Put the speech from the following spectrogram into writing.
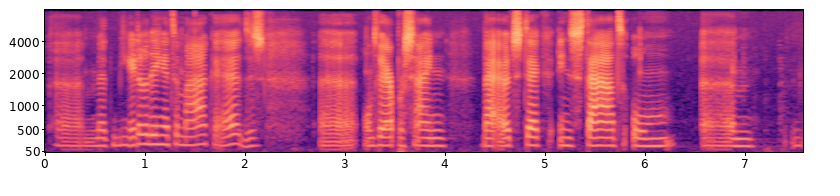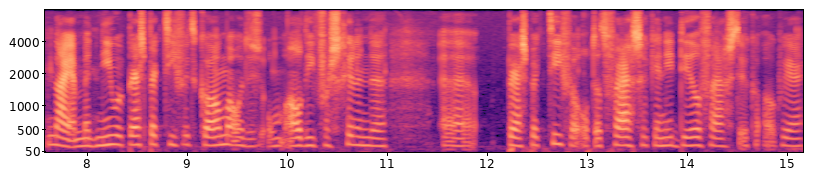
eh, met meerdere dingen te maken. Hè. Dus eh, ontwerpers zijn bij uitstek in staat om ehm, nou ja, met nieuwe perspectieven te komen. Dus om al die verschillende eh, perspectieven op dat vraagstuk en die deelvraagstukken ook weer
